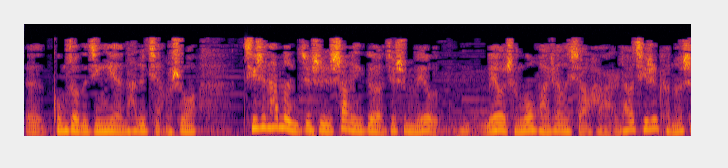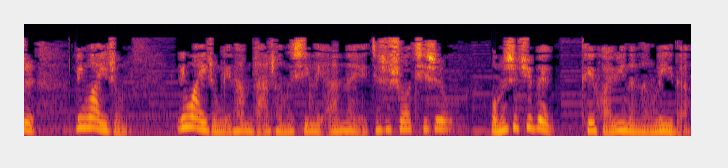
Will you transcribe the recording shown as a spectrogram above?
呃工作的经验，他就讲说，其实他们就是上一个就是没有没有成功怀上的小孩，他说其实可能是另外一种另外一种给他们达成的心理安慰，就是说其实我们是具备可以怀孕的能力的，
